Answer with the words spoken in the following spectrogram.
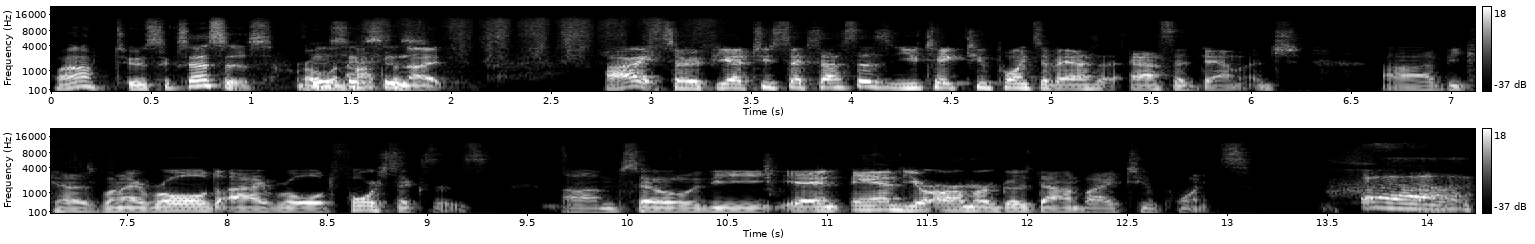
Wow, two successes. Rolling hot successes. tonight. All right, so if you got two successes, you take two points of acid damage uh, because when I rolled, I rolled four sixes. Um, so the and and your armor goes down by two points. Ah,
